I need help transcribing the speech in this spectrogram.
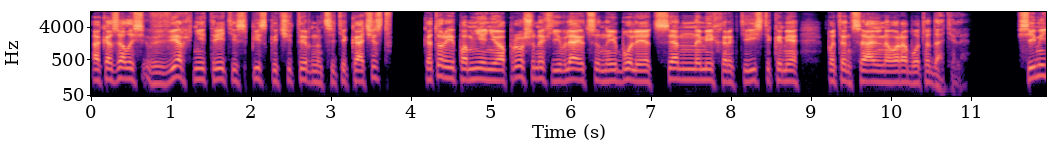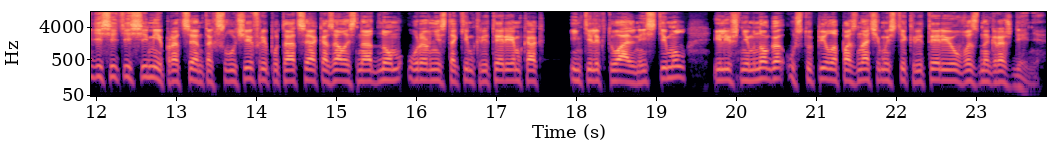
оказалась в верхней трети списка 14 качеств, которые, по мнению опрошенных, являются наиболее ценными характеристиками потенциального работодателя. В 77% случаев репутация оказалась на одном уровне с таким критерием, как интеллектуальный стимул и лишь немного уступила по значимости критерию вознаграждения.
